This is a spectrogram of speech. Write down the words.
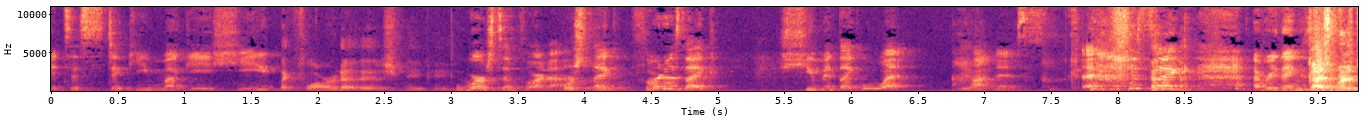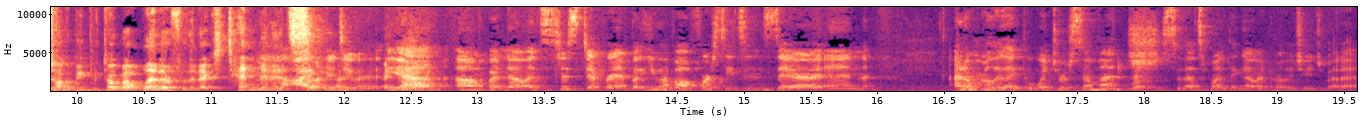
it's a sticky, muggy heat. Like Florida-ish, maybe. Worse than Florida. Worse than- like Florida's like humid, like wet Yeah. hotness. it's like everything's. Guys, we're gonna talk, be talk about weather for the next ten minutes. I could do it. Yeah. Um, but no, it's just different. But you have all four seasons there, and I don't really like the winter so much. Right. So that's one thing I would probably change about it.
